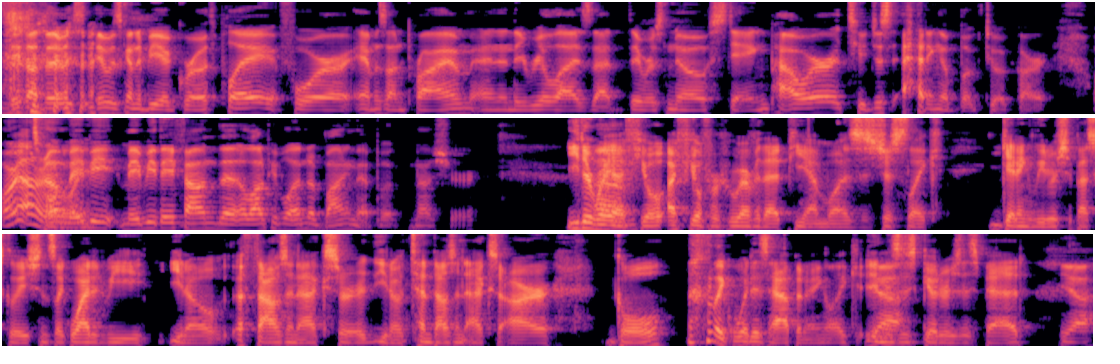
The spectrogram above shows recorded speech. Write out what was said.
they thought that it was, it was going to be a growth play for Amazon Prime, and then they realized that there was no staying power to just adding a book to a cart. Or I don't know, maybe maybe they found that a lot of people ended up buying that book. Not sure. Either way, I Um, feel I feel for whoever that PM was is just like getting leadership escalations. Like, why did we, you know, a thousand X or you know ten thousand X our goal? like, what is happening? Like, Yeah. is this good or is this bad? Yeah.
